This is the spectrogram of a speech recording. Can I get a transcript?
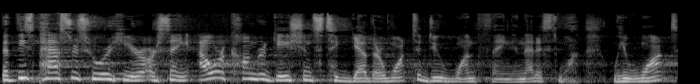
That these pastors who are here are saying our congregations together want to do one thing, and that is we want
